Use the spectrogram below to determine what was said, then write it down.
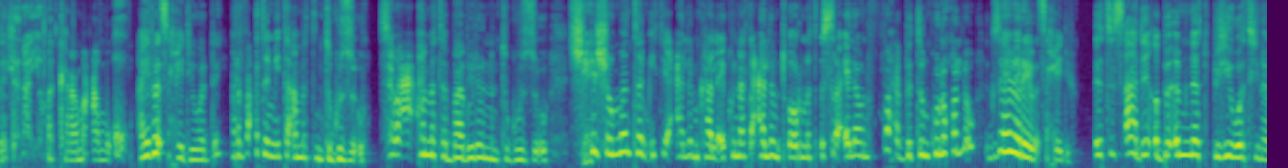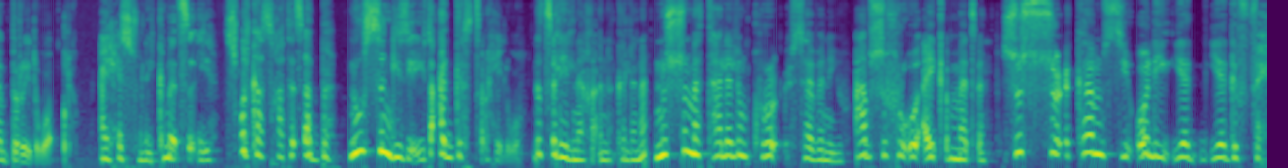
ዘለናዮ መከራ መዓሙቑ ኣይበፅሐ ድዩ ወደይ ኣርባዕተ ሚእቲ ዓመት እንትግዝኡ ሰብዓ ዓመተ ባቢሎን እንትግዝኡ ሽሕ ሸሞንተ ሚእቲ ዓለም ካልኣይ ኩናት ዓለም ጦርነት እስራኤላውን ፋዕ ብትንክሉ ከለዉ እግዚኣብሔር ኣይበፅሐ ድዩ እቲ ጻዲቅ ብእምነት ብህይወት ይነብር ኢልዎ ኣሎ ኣይሕሱን እየ ክመጽእ እየ ስቁልካ እስኻ ተጸበ ንውስን ግዜ እዩ ተዓገስ ጥራሕ ኢልዎ። ቅጽል ኢልና ከእን ከለና ንሱ መታለልን ኩሩዕ ሰብን እዩ ኣብ ስፍርኡ ኣይቅመጥን ስሱዕ ከም ሲኦል የግፍሕ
